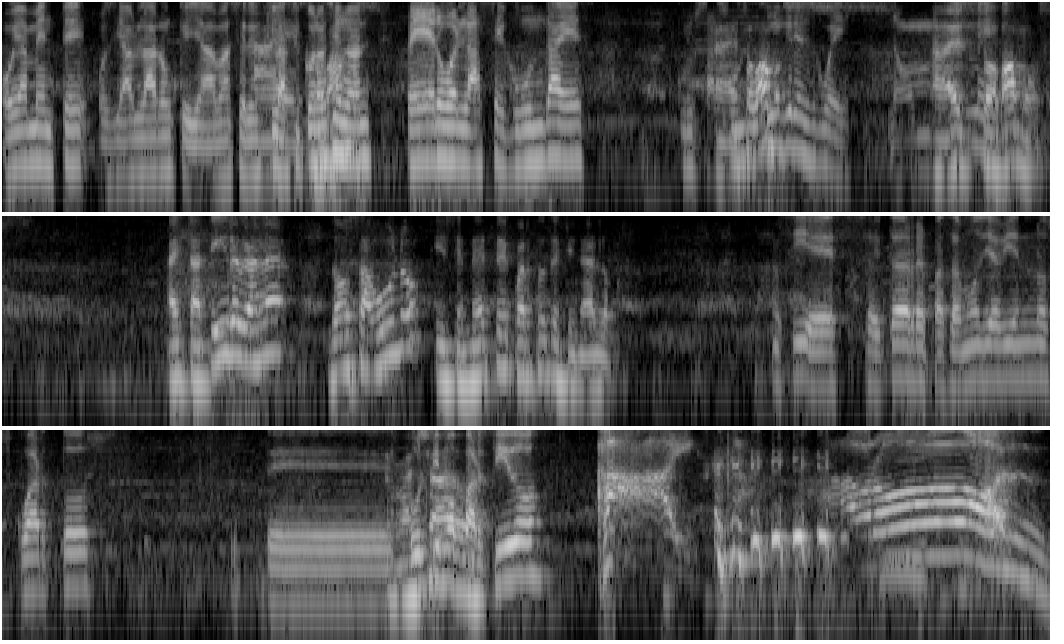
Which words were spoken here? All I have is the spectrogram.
obviamente, pues ya hablaron que ya va a ser el A clásico nacional, vamos. pero la segunda es Cruz Azul eso vamos. Tigres, güey. No A eso vamos. Ahí está, Tigres gana 2 a 1 y se mete cuartos de final, loco. Así es, ahorita repasamos ya bien los cuartos. Este Rachados. último partido. ¡Ay! ¡Cabrón!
